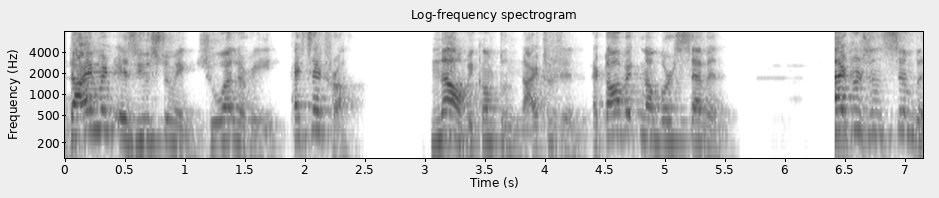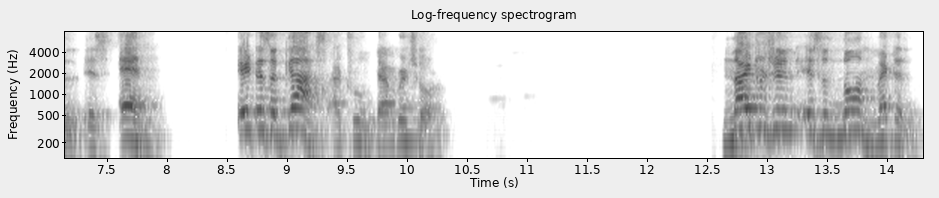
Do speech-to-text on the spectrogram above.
Diamond is used to make jewelry, etc. Now we come to nitrogen, atomic number seven. Nitrogen symbol is N. It is a gas at room temperature. Nitrogen is a non-metal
